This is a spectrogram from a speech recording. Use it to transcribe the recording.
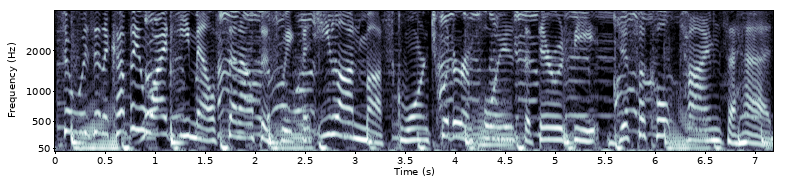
So it was in a company-wide email sent out this week that Elon Musk warned Twitter employees that there would be difficult times ahead.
